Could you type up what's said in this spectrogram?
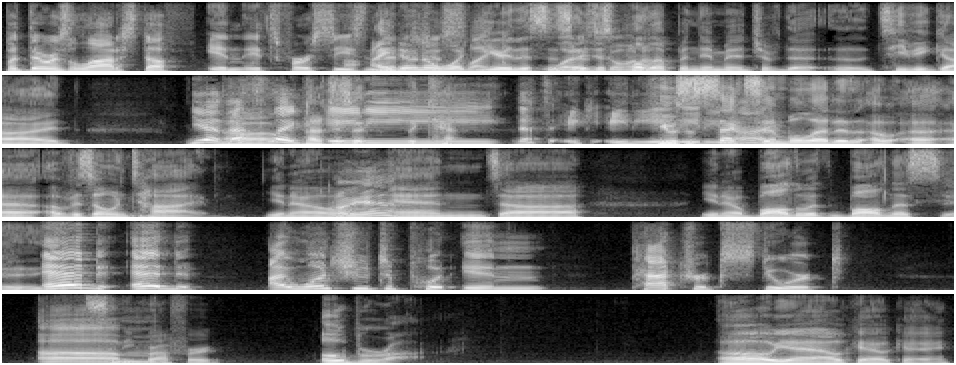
but there was a lot of stuff in its first season. I don't know what like, year this is. what I just pulled on? up an image of the, the TV guide. Yeah, that's uh, like Patrick 80 the that's 88 He was a sex symbol at his, uh, uh, of his own time. You know. Oh, yeah. And uh, you know, bald baldness. uh, Ed Ed, I want you to put in Patrick Stewart Cindy um Crawford. Oberon. Oh yeah. Okay. Okay.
